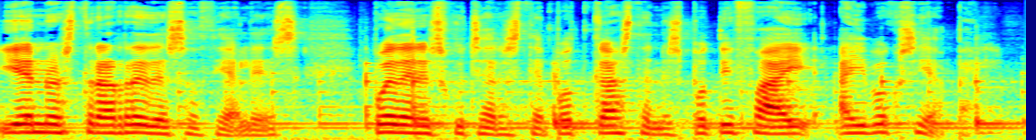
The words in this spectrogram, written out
y en nuestras redes sociales. Pueden escuchar este podcast en Spotify, iBox y Apple.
